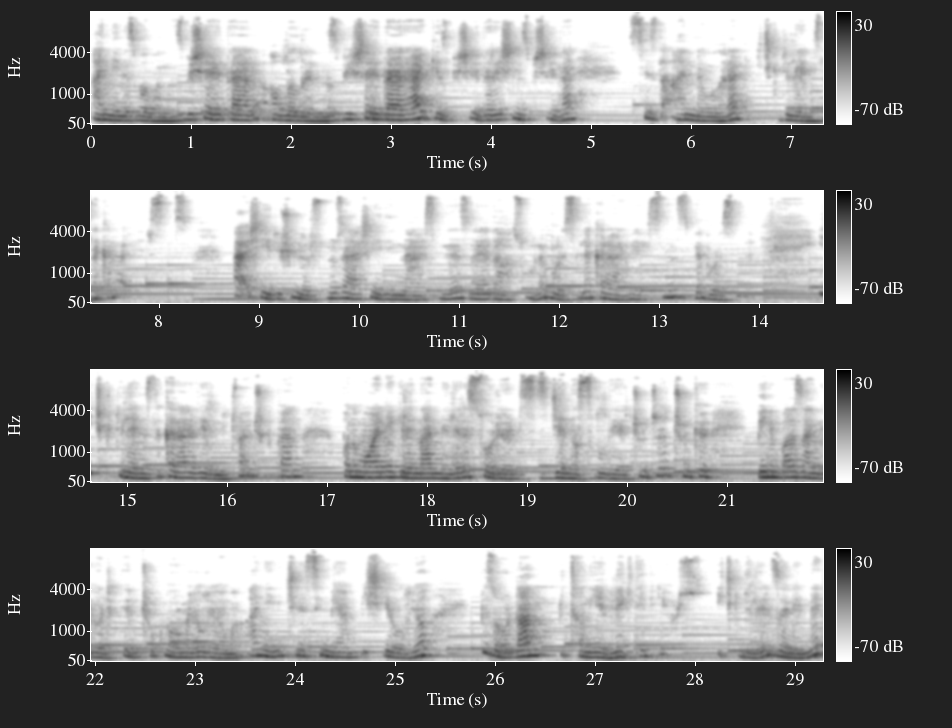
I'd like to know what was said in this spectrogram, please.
anneniz babanız bir şey der, ablalarınız bir şey der, herkes bir şey der, eşiniz bir şey der. Siz de anne olarak içgüdülerinizle karar verirsiniz. Her şeyi düşünürsünüz, her şeyi dinlersiniz ve daha sonra burasıyla karar verirsiniz ve burasıyla. İçgüdülerinizle karar verin lütfen. Çünkü ben bana muayeneye gelen annelere soruyorum sizce nasıl diye çocuğa. Çünkü benim bazen gördüklerim çok normal oluyor ama annenin içine sinmeyen bir şey oluyor. Biz oradan bir tanıya bile gidebiliyoruz. İçgüdüleriniz önemli.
